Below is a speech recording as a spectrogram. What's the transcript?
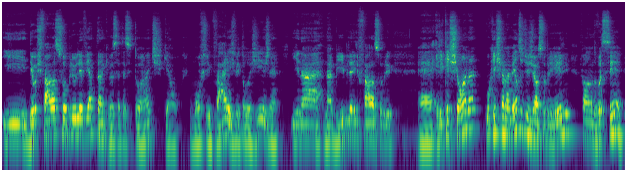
E Deus fala sobre o Leviatã, que você até citou antes, que é um, um monstro em várias mitologias, né? E na, na Bíblia ele fala sobre. É, ele questiona o questionamento de Jó sobre ele, falando: Você,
